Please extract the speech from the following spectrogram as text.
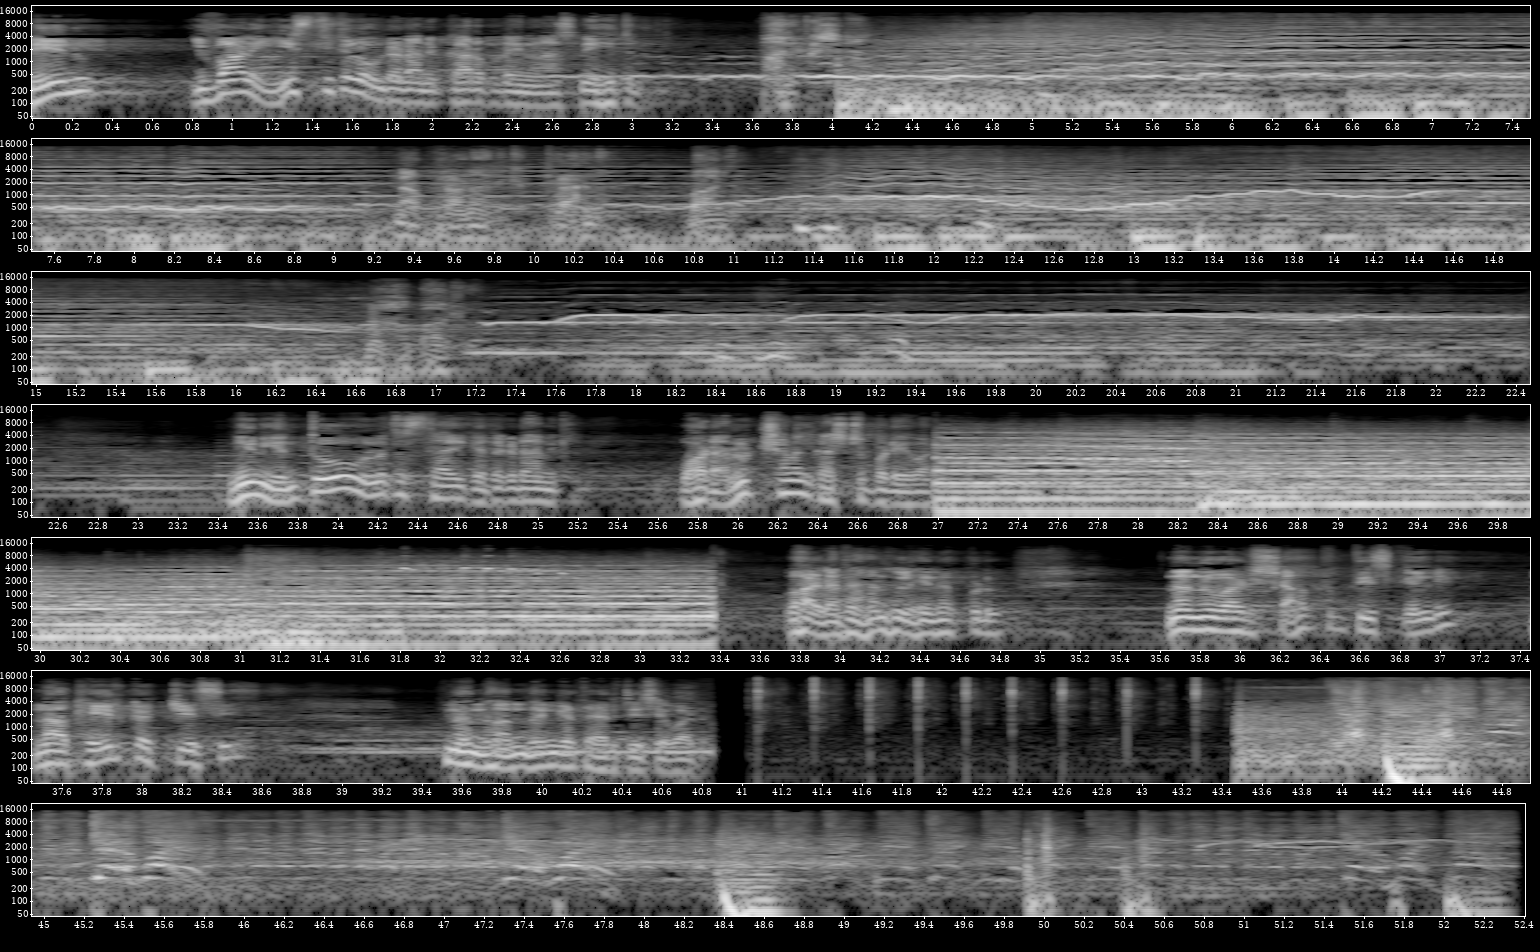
నేను ఇవాళ ఈ స్థితిలో ఉండడానికి కారకుడైన నా స్నేహితుడు బాలకృష్ణ. నా ప్రాణానికి ప్రాణం బాలు. నా బాలు నేను ఎంతో ఉన్నత స్థాయికి ఎదగడానికి వాడు అనుక్షణం కష్టపడేవాడు. వాళ్ళ నాన్న లేనప్పుడు నన్ను వాడు షాప్కి తీసుకెళ్ళి నాకు హెయిర్ కట్ చేసి నన్ను అందంగా తయారు చేసేవాడు.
